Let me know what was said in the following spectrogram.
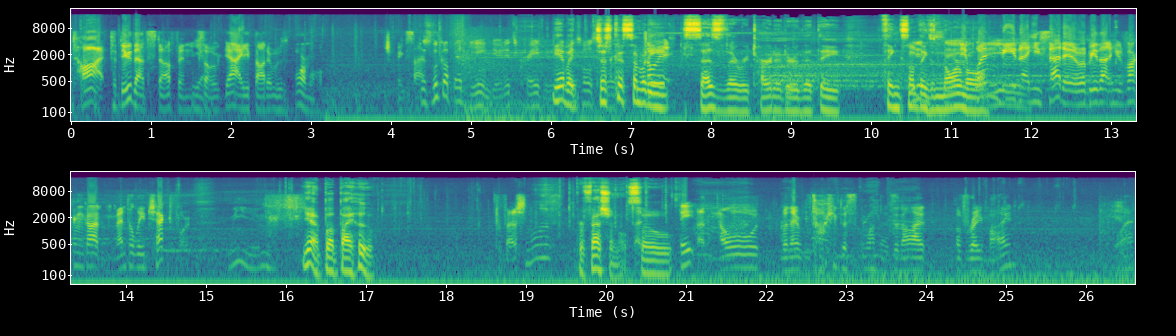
taught to do that stuff, and Yeah. so yeah, he thought it was normal, which makes sense. Just look up Ed Gein, dude. It's crazy. Yeah, but just because somebody So it- says they're retarded or that they think something's normal, it wouldn't be that he said it; it would be that he fucking got mentally checked for it. yeah, but by who? Professionals Professionals. So They, that know when they're talking to someone that's not of right mind. What?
